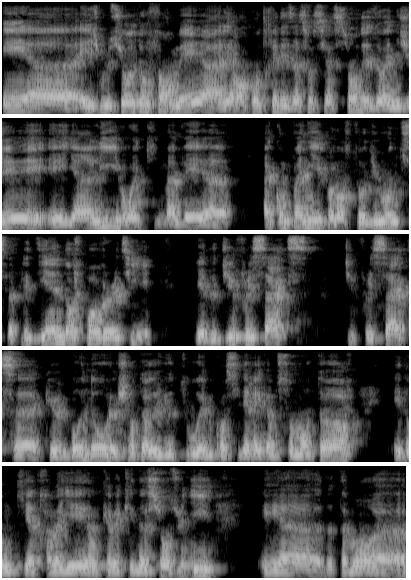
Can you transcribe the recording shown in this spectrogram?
Et, euh, et, je me suis auto-formé à aller rencontrer des associations, des ONG. Et il y a un livre qui m'avait accompagné pendant ce tour du monde qui s'appelait The End of Poverty, qui est de Jeffrey Sachs. Jeffrey Sachs, que Bono, le chanteur de U2, aime considérer comme son mentor, et donc qui a travaillé donc, avec les Nations Unies. Et euh, notamment, euh,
